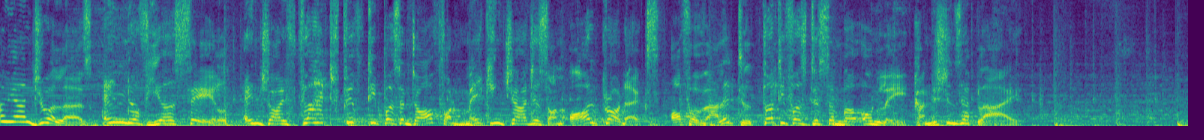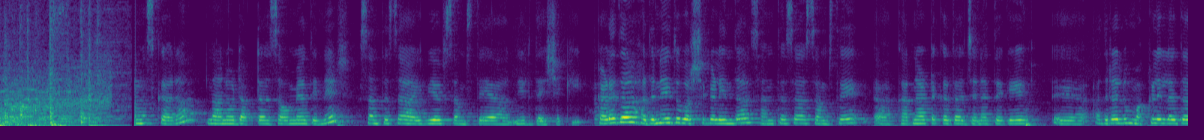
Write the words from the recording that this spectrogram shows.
Kalyan Jewelers end of year sale. Enjoy flat 50% off on making charges on all products. Offer valid till 31st December only. Conditions apply. ನಮಸ್ಕಾರ ನಾನು ಡಾಕ್ಟರ್ ಸೌಮ್ಯ ದಿನೇಶ್ ಸಂತಸ ಐ ವಿ ಎಫ್ ಸಂಸ್ಥೆಯ ನಿರ್ದೇಶಕಿ ಕಳೆದ ಹದಿನೈದು ವರ್ಷಗಳಿಂದ ಸಂತಸ ಸಂಸ್ಥೆ ಕರ್ನಾಟಕದ ಜನತೆಗೆ ಅದರಲ್ಲೂ ಮಕ್ಕಳಿಲ್ಲದ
